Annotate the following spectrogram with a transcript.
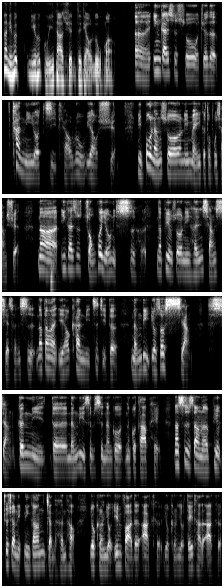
那你会你也会鼓励他选这条路吗？呃，应该是说，我觉得。看你有几条路要选，你不能说你每一个都不想选，那应该是总会有你适合。那譬如说你很想写城市，那当然也要看你自己的能力。有时候想想跟你的能力是不是能够能够搭配。那事实上呢，譬如就像你你刚刚讲的很好，有可能有 infra 的 arc，有可能有 data 的 arc。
